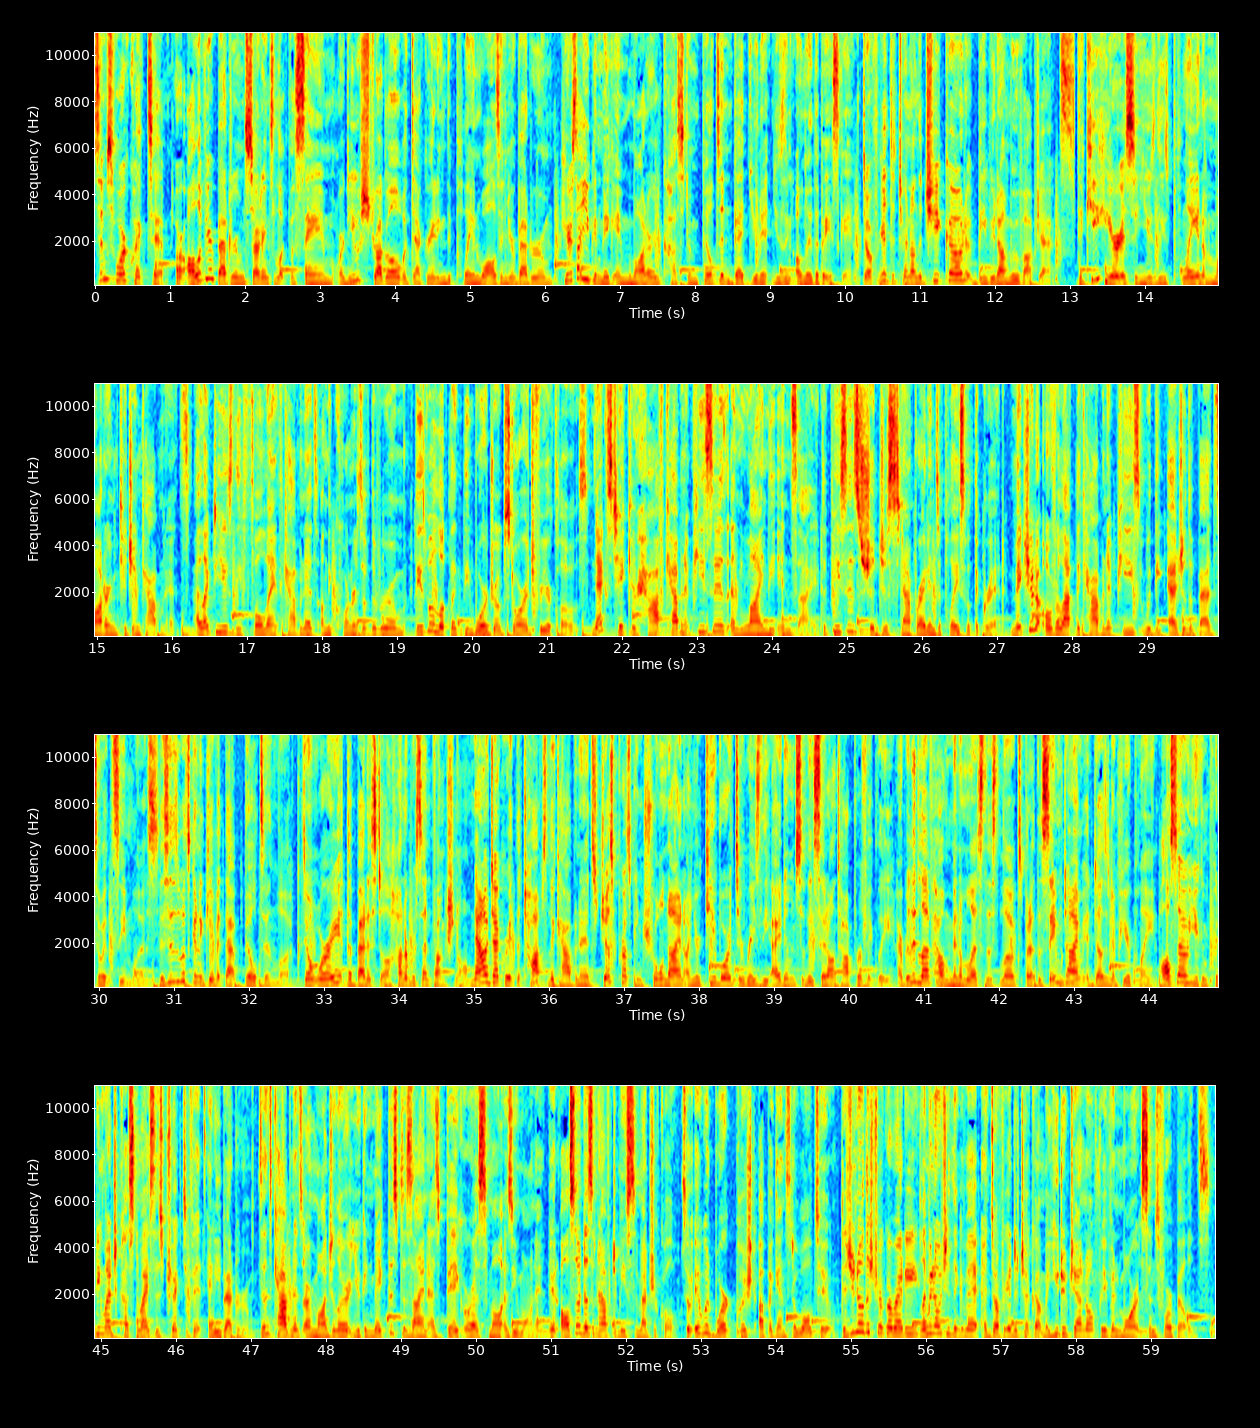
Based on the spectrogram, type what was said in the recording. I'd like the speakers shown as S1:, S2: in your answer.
S1: Sims 4 quick tip. Are all of your bedrooms starting to look the same, or do you struggle with decorating the plain walls in your bedroom? Here's how you can make a modern custom built-in bed unit using only the base game. Don't forget to turn on the cheat code bb.moveobjects. The key here is to use these plain modern kitchen cabinets. I like to use the full-length cabinets on the corners of the room. These will look like the wardrobe storage for your clothes. Next, take your half cabinet pieces and line the inside. The pieces should just snap right into place with the grid. Make sure to overlap the cabinet piece with the edge of the bed so it's seamless. This is what's to give it that built-in look. Don't worry, the bed is still 100% functional. Now decorate the tops of the cabinets, just press Ctrl 9 on your keyboard to raise the items so they sit on top perfectly. I really love how minimalist this looks, but at the same time, it doesn't appear plain. Also, you can pretty much customize this trick to fit any bedroom. Since cabinets are modular, you can make this design as big or as small as you want it. It also doesn't have to be symmetrical, so it would work pushed up against a wall too. Did you know this trick already? Let me know what you think of it, and don't forget to check out my YouTube channel for even more Sims 4 builds.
